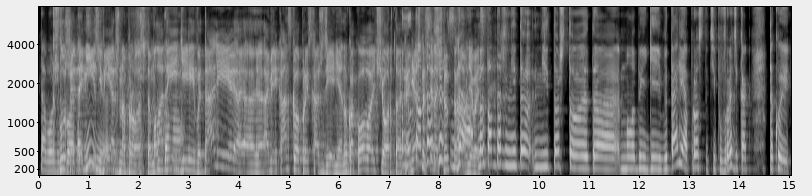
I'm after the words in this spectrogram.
того же Слушай, это Гуаданинио. неизбежно просто. Молодые Да. геи в Италии э, американского происхождения. Ну, какого черта? Ну, Конечно, все даже- начнут да, сравнивать. но там даже не то, не то, что это молодые геи в Италии, а просто, типа, вроде как такой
